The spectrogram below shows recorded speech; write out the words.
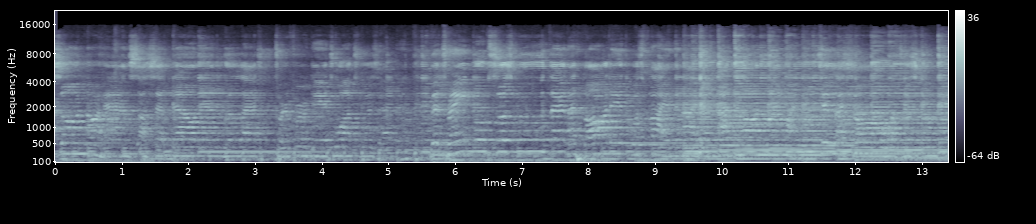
cracks on our hands. I sat down and relaxed, trying to forget what was happening. The train moved so smooth that I thought it was flying. And I had not on my mind until I saw what was coming.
